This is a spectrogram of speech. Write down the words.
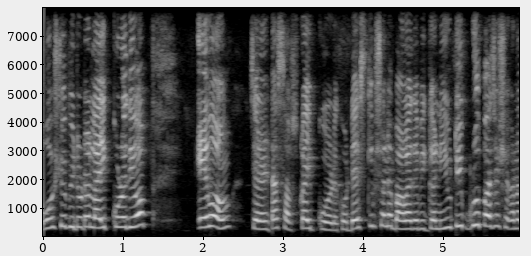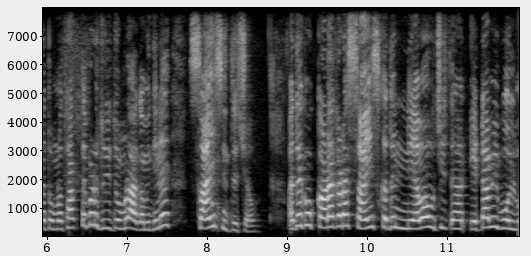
অবশ্যই ভিডিওটা লাইক করে দিও এবং চ্যানেলটা সাবস্ক্রাইব করে রেখো। ডেসক্রিপশনে বাংলাদেশ বিজ্ঞান ইউটিউব গ্রুপ আছে, সেখানে তোমরা থাকতে পারো যদি তোমরা আগামী দিনে সায়েন্স নিতে চাও। আর দেখো, কারা কারা সায়েন্স কাদের নেওয়া উচিত, এটা আমি বলব।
